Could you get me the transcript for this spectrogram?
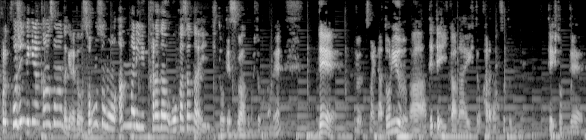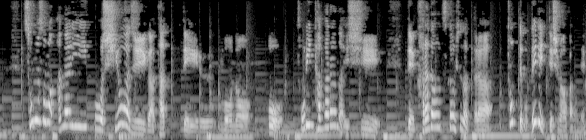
これ個人的な感想なんだけれど、そもそもあんまり体を動かさない人、デスクワークの人とかね。で、つまりナトリウムが出ていかない人、体の外にね、って人って、そもそもあまりこう塩味が立っているものを取りたがらないし、で、体を使う人だったら、取っても出ていってしまうからね。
